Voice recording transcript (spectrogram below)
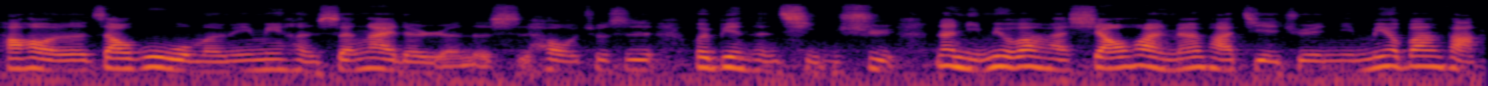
好好的照顾我们明明很深爱的人的时候，就是会变成情绪。那你没有办法消化，你没办法解决，你没有办法。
